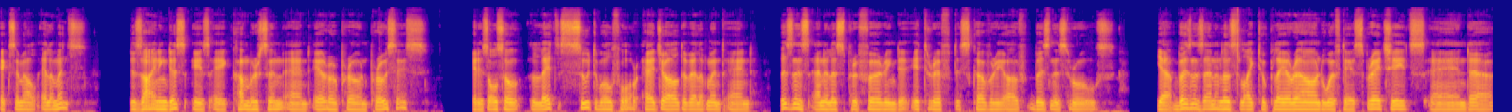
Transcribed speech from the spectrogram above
XML elements. Designing this is a cumbersome and error-prone process. It is also less suitable for agile development and business analysts preferring the iterative discovery of business rules. Yeah, business analysts like to play around with their spreadsheets and, uh,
